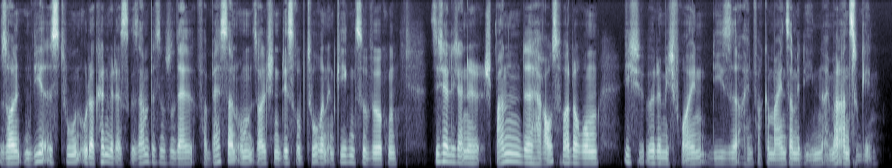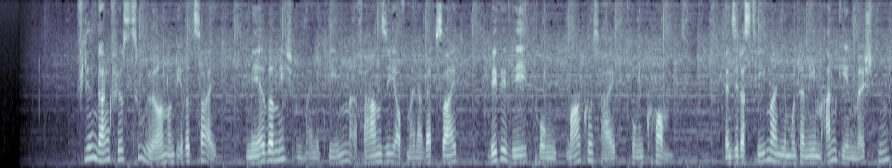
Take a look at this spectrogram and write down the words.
Sollten wir es tun oder können wir das Gesamtbusinessmodell verbessern, um solchen Disruptoren entgegenzuwirken? Sicherlich eine spannende Herausforderung. Ich würde mich freuen, diese einfach gemeinsam mit Ihnen einmal anzugehen. Vielen Dank fürs Zuhören und Ihre Zeit. Mehr über mich und meine Themen erfahren Sie auf meiner Website www.markusheid.com. Wenn Sie das Thema in Ihrem Unternehmen angehen möchten,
